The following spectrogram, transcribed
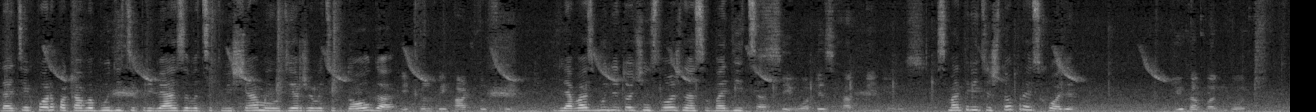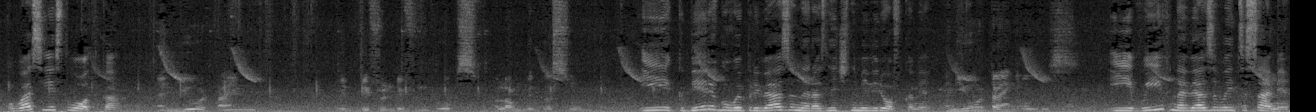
до тех пор, пока вы будете привязываться к вещам и удерживать их долго, It will be hard to free. для вас будет очень сложно освободиться. See, what is happening is Смотрите, что происходит. boat У вас есть лодка, and you are tying with different different ropes along with the soul. И к берегу вы привязаны различными веревками. И вы их навязываете сами.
